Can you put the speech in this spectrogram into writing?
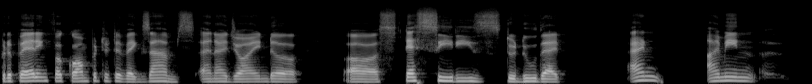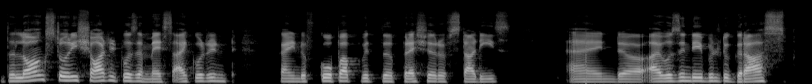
preparing for competitive exams and I joined a, a test series to do that. And I mean, the long story short, it was a mess. I couldn't kind of cope up with the pressure of studies and uh, I wasn't able to grasp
